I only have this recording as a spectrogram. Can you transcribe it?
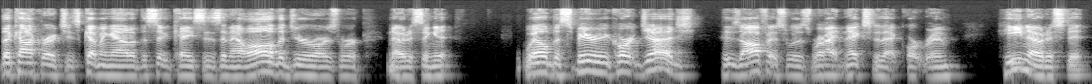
the cockroaches coming out of the suitcases and how all the jurors were noticing it. Well, the Superior Court judge, whose office was right next to that courtroom, he noticed it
